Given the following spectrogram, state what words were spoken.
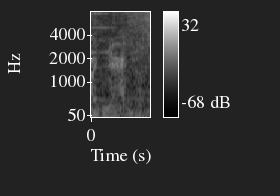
Hold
